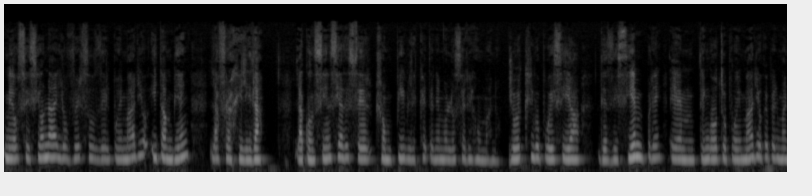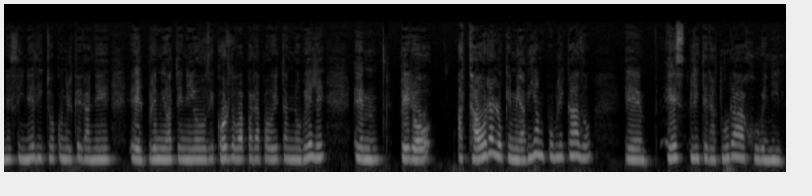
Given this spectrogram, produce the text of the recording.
me obsesiona en los versos del poemario y también la fragilidad la conciencia de ser rompibles que tenemos los seres humanos. Yo escribo poesía desde siempre, em, tengo otro poemario que permanece inédito con el que gané el premio Ateneo de Córdoba para poetas noveles, em, pero hasta ahora lo que me habían publicado em, es literatura juvenil.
